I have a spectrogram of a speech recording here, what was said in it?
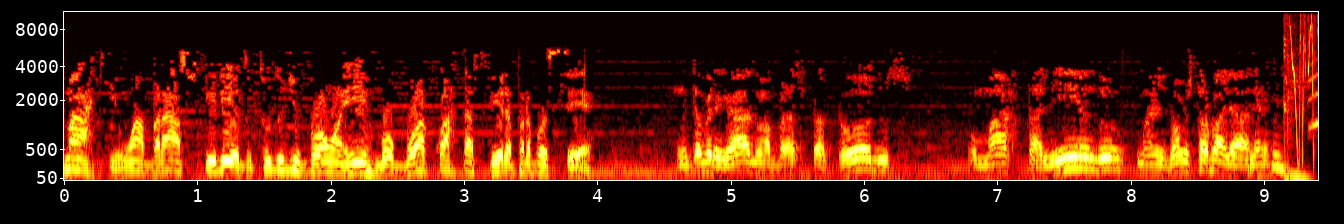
Mark, um abraço, querido. Tudo de bom aí. Boa quarta-feira para você. Muito obrigado, um abraço para todos. O mar tá lindo, mas vamos trabalhar, né?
